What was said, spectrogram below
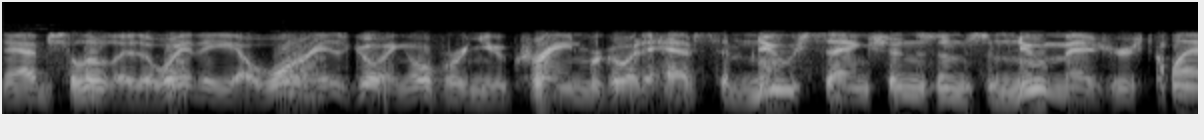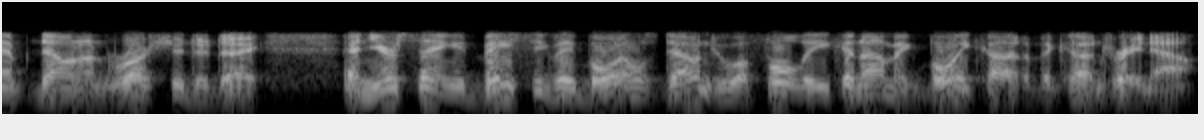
Absolutely. The way the uh, war is going over in Ukraine, we're going to have some new sanctions and some new measures clamped down on Russia today. And you're saying it basically boils down to a full economic boycott of the country now.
